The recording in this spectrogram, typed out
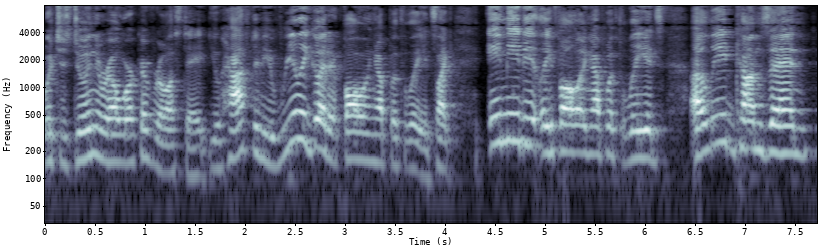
which is doing the real work of real estate. You have to be really good at following up with leads, like immediately following up with leads. A lead comes in,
